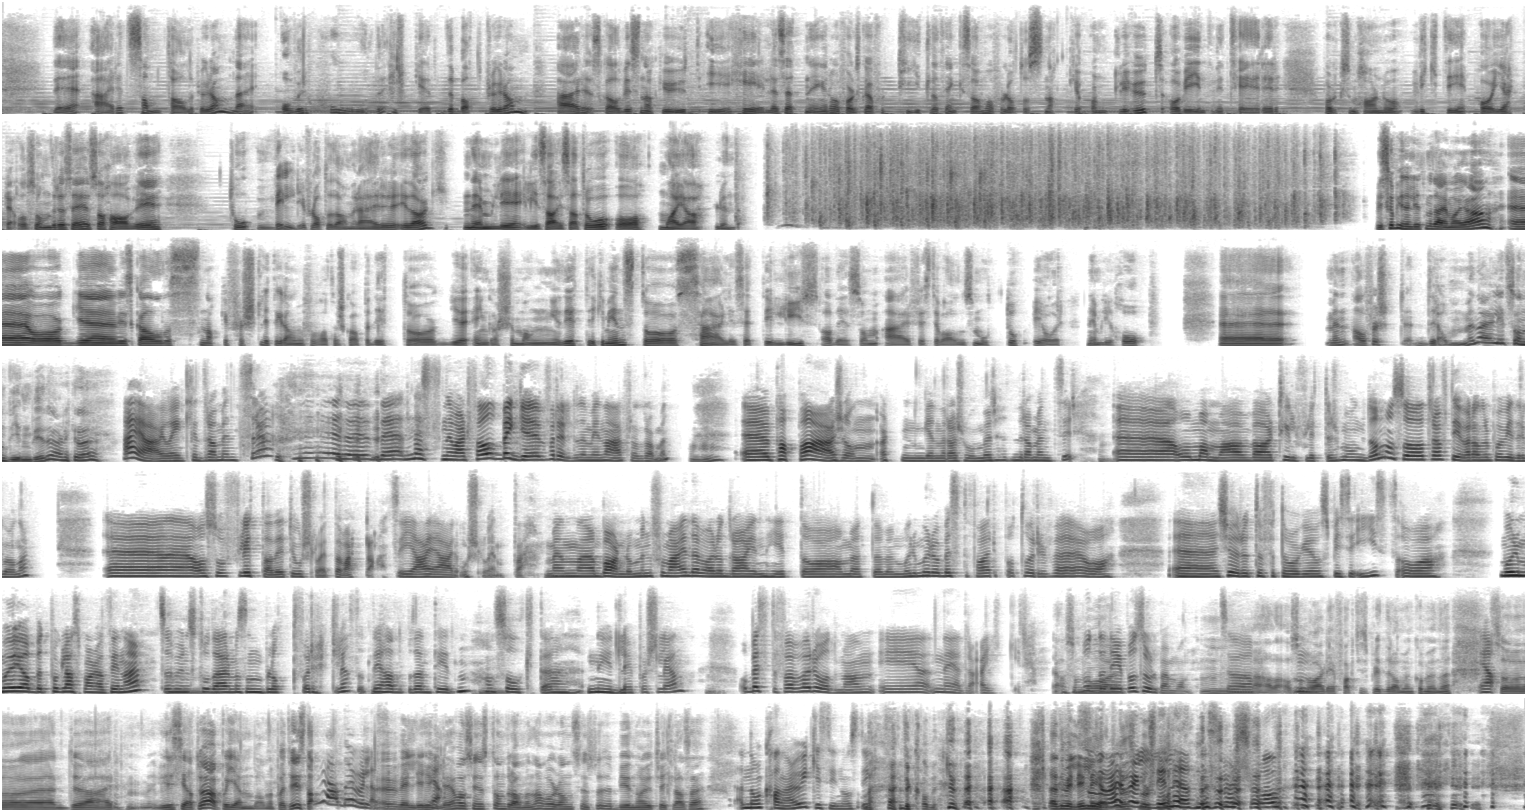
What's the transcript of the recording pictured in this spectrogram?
Det er et samtaleprogram. Det er overhodet ikke et debattprogram. Her skal vi snakke ut i hele setninger, og folk skal få tid til å tenke seg om og få lov til å snakke ordentlig ut. Og vi inviterer folk som har noe viktig på hjertet. Og som dere ser, så har vi to veldig flotte damer her i dag, nemlig Lisa Aisato og Maja Lunde. Vi skal begynne litt med deg, Maja. Og vi skal snakke først litt om forfatterskapet ditt og engasjementet ditt, ikke minst. Og særlig sett i lys av det som er festivalens motto i år, nemlig håp. Men aller først, Drammen er jo litt sånn din by, er det ikke det? Nei, jeg er jo egentlig drammenser, det. Nesten, i hvert fall. Begge foreldrene mine er fra Drammen. Mm -hmm. eh, pappa er sånn 18 generasjoner drammenser. Mm. Eh, og mamma var tilflytter som ungdom, og så traff de hverandre på videregående. Eh, og så flytta de til Oslo etter hvert, da. Så jeg er Oslo-jente. Men eh, barndommen for meg, det var å dra inn hit og møte med mormor og bestefar på Torvet. og eh, kjøre tøffetoget og spise is. Og mormor jobbet på Glassmagasinet, så hun sto mm. der med sånn blått forkle som de hadde på den tiden. Han mm. solgte nydelig porselen. Og bestefar var rådmann i Nedre Eiker. Ja, og så bodde er... de på Solbergmoen. Mm, ja, og så mm. nå er det faktisk blitt Drammen kommune. Ja. Så eh, du er Vi vil si at du er på hjemmebane på et vis, da. Ja, det vil jeg si. Eh, veldig hyggelig. Hva syns du om Drammen? da? Hvordan syns du byen har utvikla seg? Nå kan jeg jo ikke si noe stygt. Nei, du kan ikke det. Det er et veldig ledende spørsmål. Det var et veldig ledende spørsmål.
